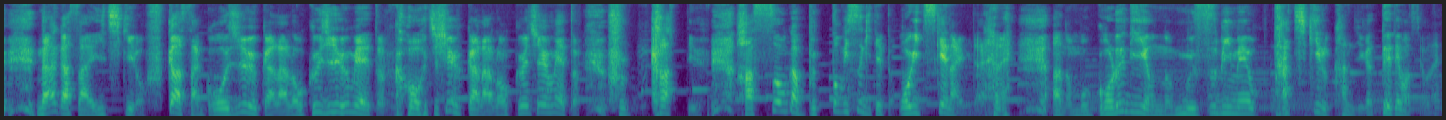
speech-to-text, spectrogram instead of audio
長さ1キロ、深さ50から60メートル、50から60メートル、ふっかっていう、発想がぶっ飛びすぎてて追いつけないみたいなね。あの、もうゴルディオンの結び目を断ち切る感じが出てますよね。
